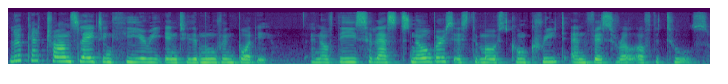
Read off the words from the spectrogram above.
look at translating theory into the moving body. And of these, Celeste Snowber's is the most concrete and visceral of the tools.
